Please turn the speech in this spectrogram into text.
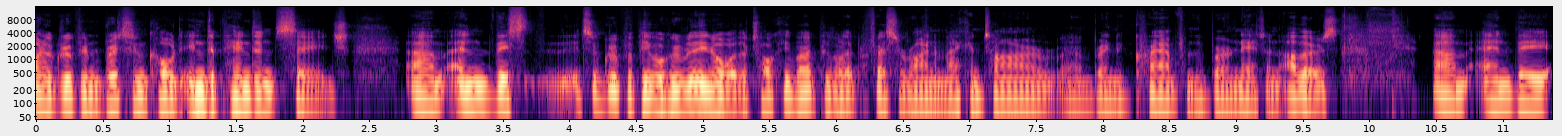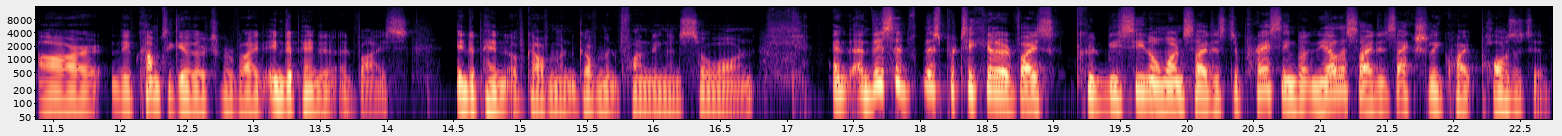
on a group in Britain called Independent Sage. Um, and this, it's a group of people who really know what they're talking about, people like Professor Raina MacIntyre, uh, Brendan Crabb from the Burnet, and others. Um, and they are, they've come together to provide independent advice, independent of government, government funding and so on. And, and this, this particular advice could be seen on one side as depressing, but on the other side it's actually quite positive.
